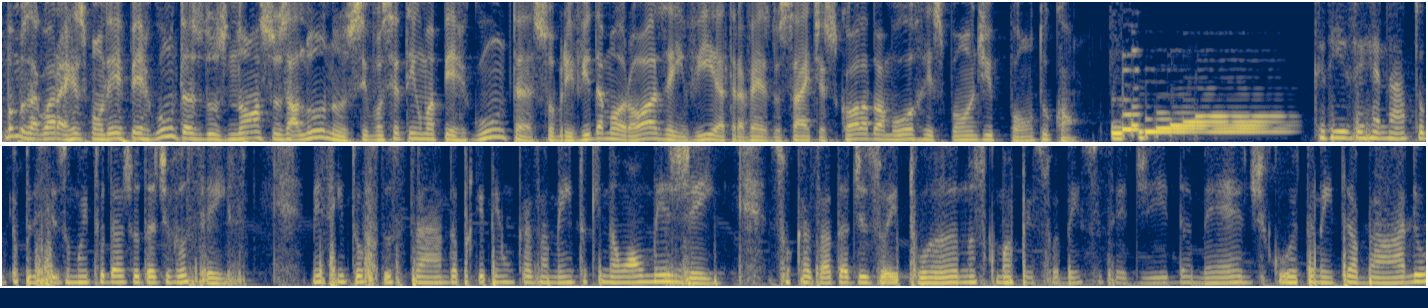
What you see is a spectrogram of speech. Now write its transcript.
Vamos agora responder perguntas dos nossos alunos. Se você tem uma pergunta sobre vida amorosa, envie através do site escola do amor responde.com. Cris e Renato, eu preciso muito da ajuda de vocês. Me sinto frustrada porque tenho um casamento que não almejei. Sou casada há 18 anos com uma pessoa bem-sucedida, médico, eu também trabalho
